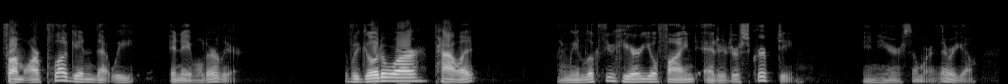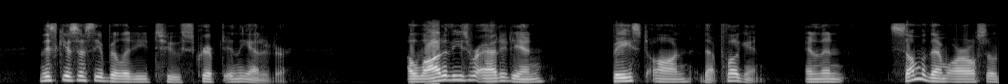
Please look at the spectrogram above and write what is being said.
from our plugin that we enabled earlier. If we go to our palette and we look through here, you'll find editor scripting in here somewhere. There we go. This gives us the ability to script in the editor. A lot of these were added in based on that plugin. And then some of them are also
